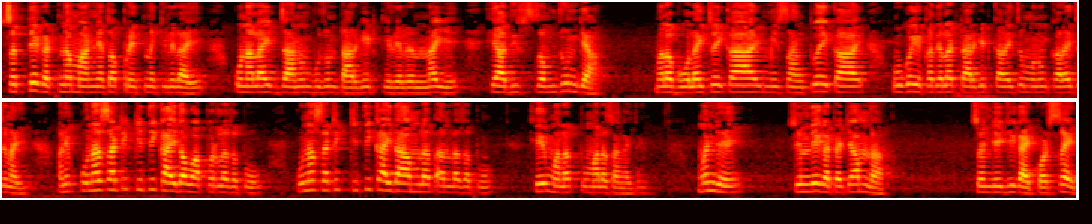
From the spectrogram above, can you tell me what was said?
सत्य घटना मांडण्याचा प्रयत्न केलेला आहे. कोणालाही जाणून बुजून टार्गेट केलेलं नाही आहे हे आधी समजून घ्या. मला बोलायचंय काय? मी सांगतोय काय? उगं एखाद्याला टार्गेट करायचं म्हणून करायचं नाही. आणि कुणासाठी किती कायदा वापरला जातो? कुणासाठी किती कायदा अंमलात आणला जातो? हे मला तुम्हाला सांगायचं आहे म्हणजे शिंदे गटाचे आमदार संजयजी गायकवाड साहेब.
